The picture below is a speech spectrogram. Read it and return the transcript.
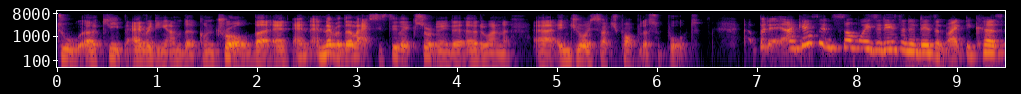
to uh, keep everything under control. But and, and, and nevertheless, it's still extraordinary that Erdogan uh, enjoys such popular support. But I guess in some ways it is and it isn't, right? Because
